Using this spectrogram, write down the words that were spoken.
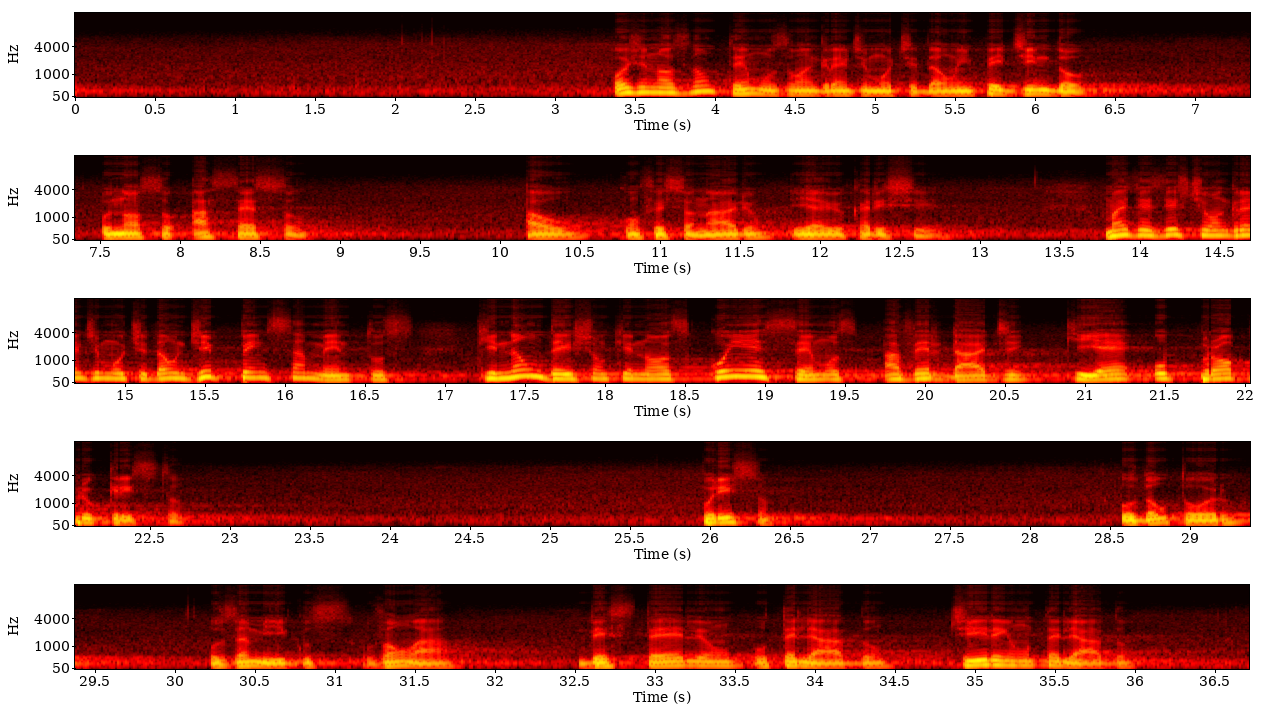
Hoje nós não temos uma grande multidão impedindo o nosso acesso ao confessionário e a Eucaristia. Mas existe uma grande multidão de pensamentos que não deixam que nós conhecemos a verdade que é o próprio Cristo. Por isso, o doutor, os amigos vão lá, destelham o telhado, tirem um telhado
